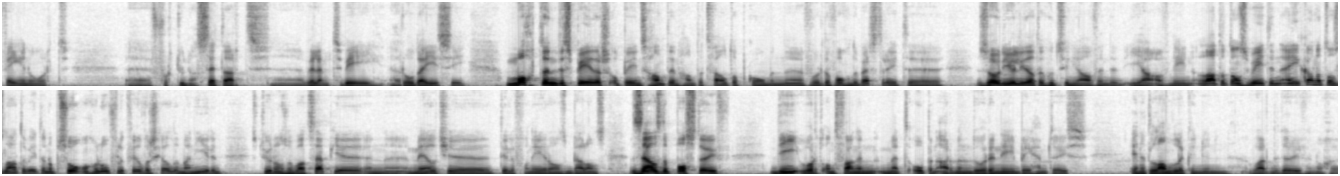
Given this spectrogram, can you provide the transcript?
Feyenoord, eh, Fortuna Sittard, eh, Willem II, eh, Roda JC. Mochten de spelers opeens hand in hand het veld opkomen eh, voor de volgende wedstrijd, eh, zouden jullie dat een goed signaal vinden, ja of nee? Laat het ons weten en je kan het ons laten weten op zo ongelooflijk veel verschillende manieren. Stuur ons een WhatsAppje, een, eh, een mailtje, telefoneer ons, bel ons. Zelfs de postduif, die wordt ontvangen met open armen door René bij hem thuis. In het landelijke Nun, waar de duiven nog eh,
